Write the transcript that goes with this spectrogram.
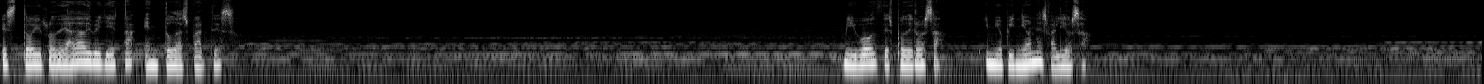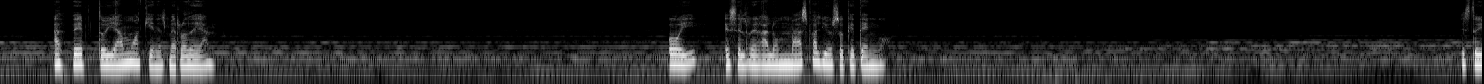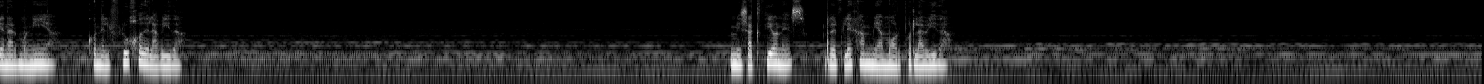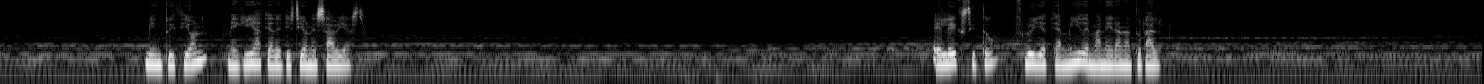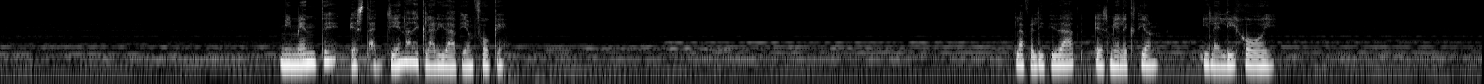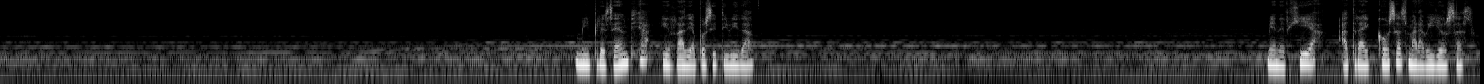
Estoy rodeada de belleza en todas partes. Mi voz es poderosa y mi opinión es valiosa. Acepto y amo a quienes me rodean. Hoy es el regalo más valioso que tengo. Estoy en armonía con el flujo de la vida. Mis acciones reflejan mi amor por la vida. Mi intuición me guía hacia decisiones sabias. El éxito fluye hacia mí de manera natural. Mi mente está llena de claridad y enfoque. La felicidad es mi elección y la elijo hoy. Mi presencia irradia positividad. Mi energía atrae cosas maravillosas.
